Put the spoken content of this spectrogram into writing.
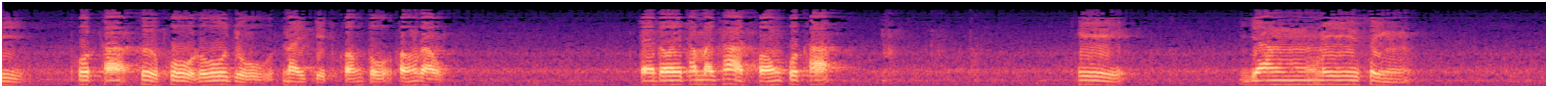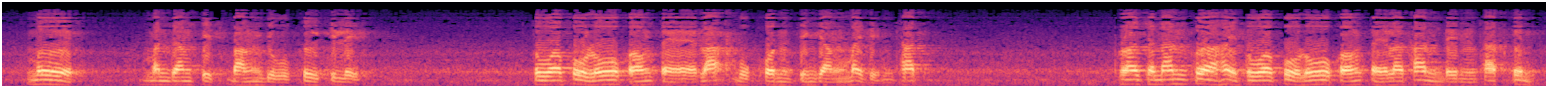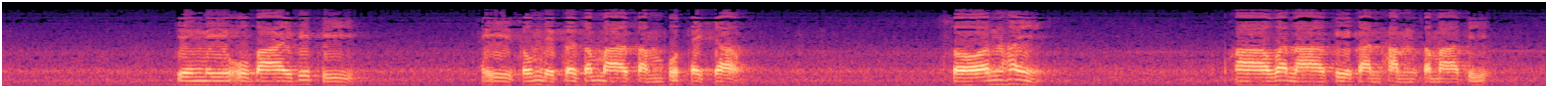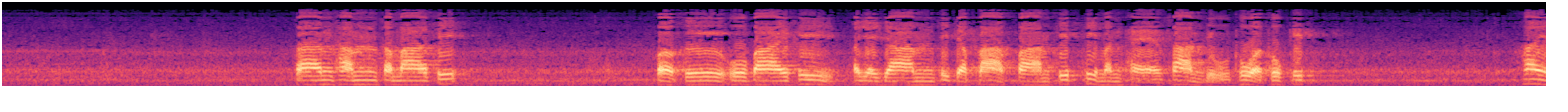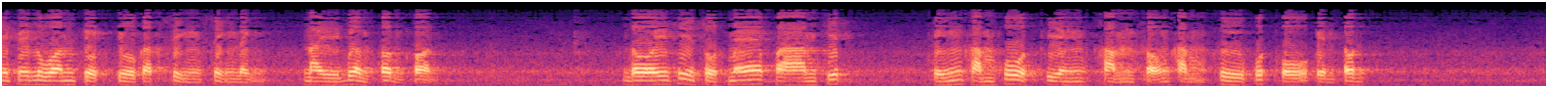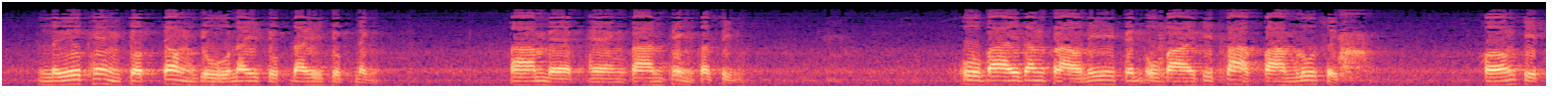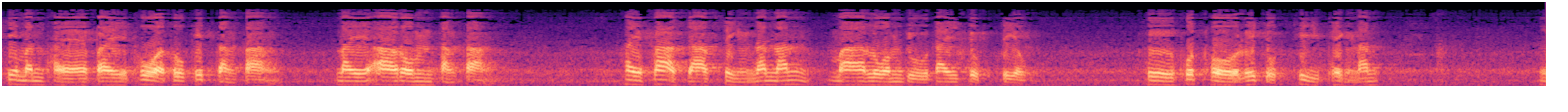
พุทธะคือผู้รู้อยู่ในจิตของตัวของเรา แต่โดยธรรมชาติของพุทธะที่ยังมีสิ่งมืดมันยังปิดบังอยู่คือกิเลส ตัวผู้โลของแต่ละบุคคลจึงยังไม่เห็นชัด เพราะฉะนั้นเพื่อให้ตัวผู้โลของแต่ละท่านเด่นชัดขึ้น จึงมีอุบายวิธี ที่สมเด็จพระสัมมาสัมพุทธเจ้า สอนให้ภาวนาคือการทำสมาธิ การทำสมาธิ ก็คืออุบายที่พยายามที่จะปราบความคิดที่มันแผ่ซ่านอยู่ทั่วทุกทิศให้ไปรวมจุดอยู่กับสิ่งสิ่งหนึ่งในเบื้องต้นก่อน โดยที่สุดแม้ความคิดถึงคำพูดเพียงคำสองคำคือพุทโธเป็นต้น หรือเพ่งจดจ้องอยู่ในจุดใดจุดหนึ่ง ตามแบบแห่งการเพ่งกสินโอบายดังกล่าวนี้เป็นโอบายที่ทราบความรู้สึก ของจิตที่มันแผ่ไปทั่วทุกทิศต่างๆ ในอารมณ์ต่างๆ ให้พลาดจากสิ่งนั้น ๆ มารวมอยู่ในจุดเดียว คือพุทโธหรือจุดที่เพ่งนั้น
